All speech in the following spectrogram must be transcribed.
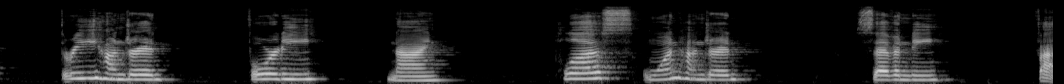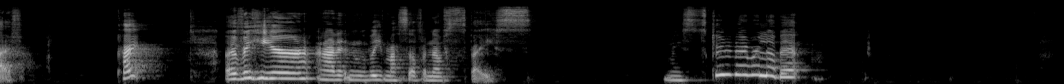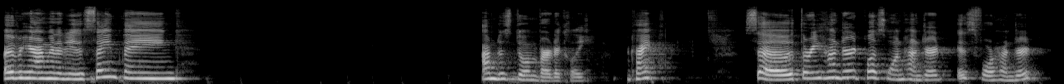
349 plus 175. Okay. Over here, and I didn't leave myself enough space. Let me scoot it over a little bit. Over here, I'm going to do the same thing. I'm just doing vertically. Okay. So 300 plus 100 is 400.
